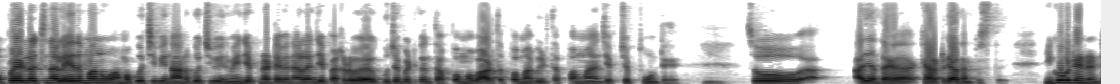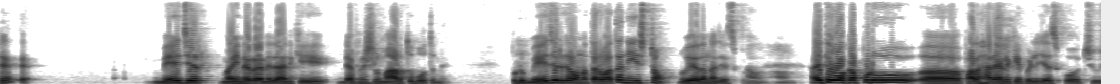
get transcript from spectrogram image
ముప్పై ఏళ్ళు వచ్చినా లేదమ్మా నువ్వు అమ్మకు వచ్చివి నాన్నకు వచ్చివి మేము చెప్పినట్టే వినాలని చెప్పి అక్కడ కూర్చోబెట్టుకొని తప్పమ్మ వాడు తప్పమ్మా వీడు తప్పమ్మా అని చెప్పి చెప్తూ ఉంటే సో అది అంత కరెక్ట్ కాదనిపిస్తుంది. ఇంకొకటి ఏంటంటే మేజర్ మైనర్ అనే దానికి డెఫినేషన్ మారుతూ పోతున్నాయి. ఇప్పుడు మేజర్గా ఉన్న తర్వాత నీ ఇష్టం నువ్వు ఏదన్నా చేసుకో. అయితే ఒకప్పుడు పదహారేళ్ళకే పెళ్ళి చేసుకోవచ్చు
